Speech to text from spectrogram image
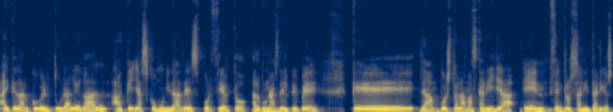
Hay que dar cobertura legal a aquellas comunidades, por cierto, algunas del PP, que ya han puesto la mascarilla en centros sanitarios.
